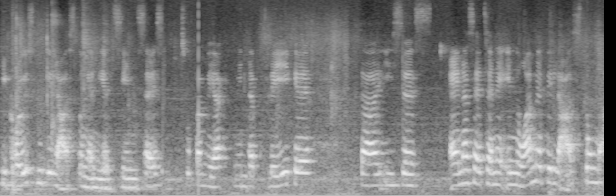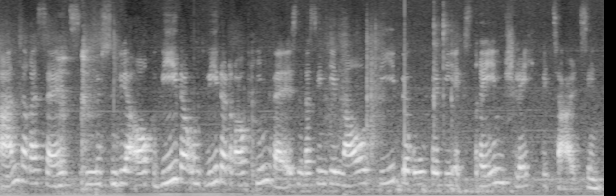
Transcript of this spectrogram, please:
die größten Belastungen jetzt sind, sei es in Supermärkten, in der Pflege, da ist es einerseits eine enorme Belastung, andererseits müssen wir auch wieder und wieder darauf hinweisen, das sind genau die Berufe, die extrem schlecht bezahlt sind.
